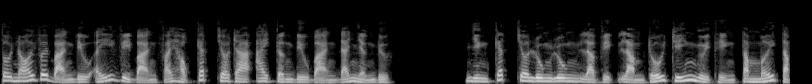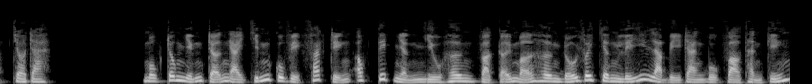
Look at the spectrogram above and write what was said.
Tôi nói với bạn điều ấy vì bạn phải học cách cho ra ai cần điều bạn đã nhận được. Nhưng cách cho luôn luôn là việc làm rối trí người thiện tâm mới tập cho ra. Một trong những trở ngại chính của việc phát triển óc tiếp nhận nhiều hơn và cởi mở hơn đối với chân lý là bị ràng buộc vào thành kiến,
